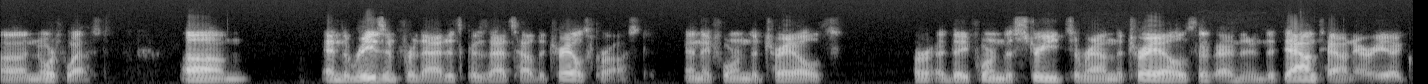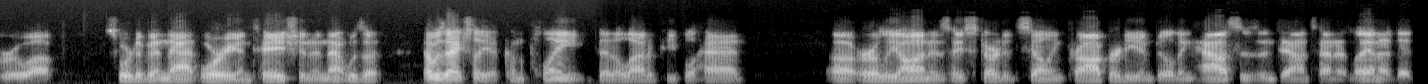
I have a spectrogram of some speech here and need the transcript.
uh, northwest. Um, and the reason for that is because that's how the trails crossed, and they formed the trails, or they formed the streets around the trails, and then the downtown area grew up sort of in that orientation. And that was a that was actually a complaint that a lot of people had uh, early on as they started selling property and building houses in downtown Atlanta that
